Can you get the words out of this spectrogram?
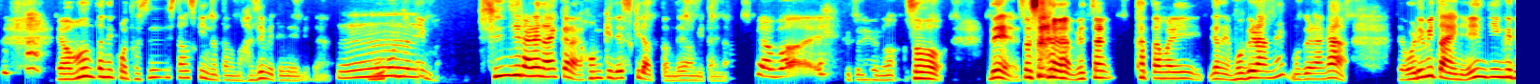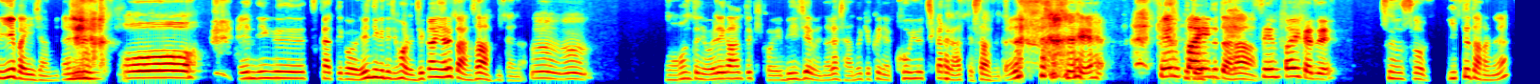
いや本当にこう年下を好きになったのも初めてでみたいな。うもう本当にん。今信じられないくらい本気で好きだったんだよみたいな。やばい。こと言うの。そう。でそしたらめっちゃ塊じゃないモグラねモグラがで俺みたいにエンディングで言えばいいじゃんみたいな。おおエンディング使ってこうエンディングでほら時間やるからさみたいな。うんうん。もう本当に俺があの時こう BGM 流したあの曲にはこういう力があってさみたいな。先と言って輩たら。先輩風。そうそう。言ってたらね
